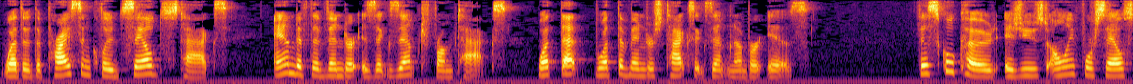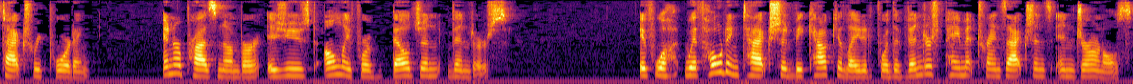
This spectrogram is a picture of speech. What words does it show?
whether the price includes sales tax, and if the vendor is exempt from tax, what, that, what the vendor's tax exempt number is. Fiscal code is used only for sales tax reporting. Enterprise number is used only for Belgian vendors. If withholding tax should be calculated for the vendor's payment transactions in journals,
